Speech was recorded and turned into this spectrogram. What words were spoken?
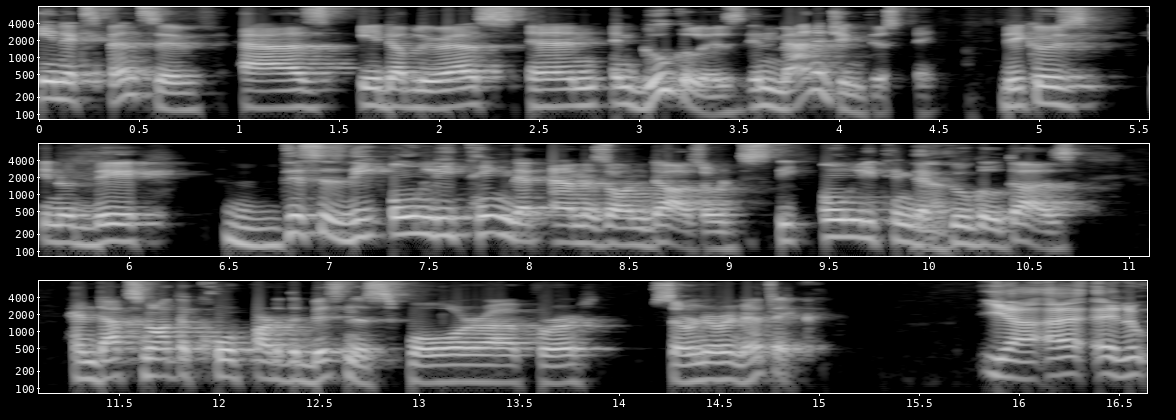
inexpensive as AWS and, and Google is in managing this thing because you know they this is the only thing that Amazon does, or it's the only thing that yeah. Google does and that's not the core part of the business for uh, for Cerner and Epic. Yeah, I, and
